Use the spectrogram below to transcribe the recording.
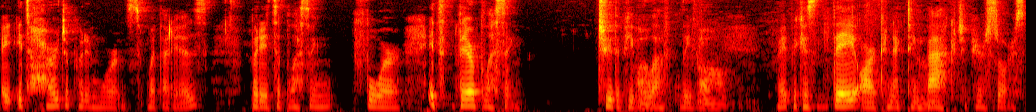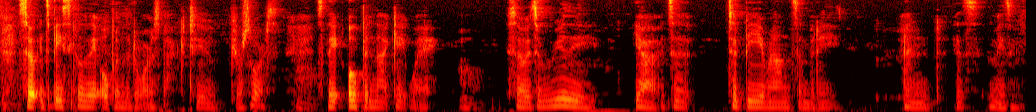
it's hard to put in words what that is, but it's a blessing for it's their blessing to the people oh. left leaving. Oh. Right? Because they are connecting back to pure source. So it's basically they open the doors back to pure source. Oh. So they open that gateway. Oh. So it's a really yeah, it's a to be around somebody and it's amazing.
